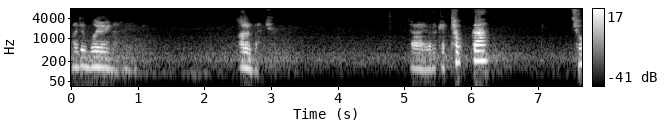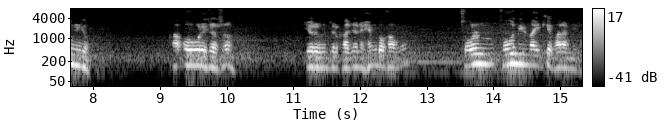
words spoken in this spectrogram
아주 모양이 나서 아름답죠. 자, 이렇게 탑과 청류가 어우러져서 여러분들 가정에 행복하고 좋은, 좋은 일만 있길 바랍니다.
